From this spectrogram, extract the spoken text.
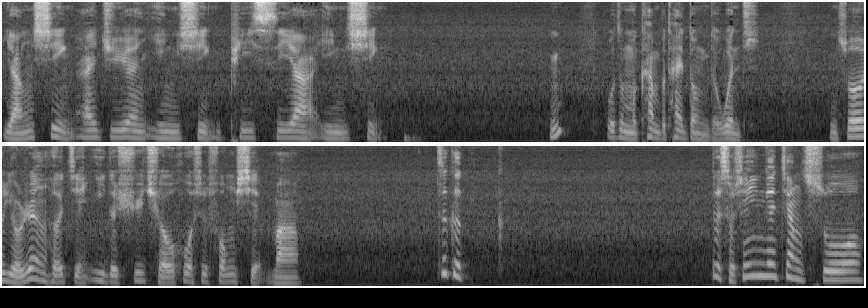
阳性，IgM 阴性，PCR 阴性。嗯，我怎么看不太懂你的问题？你说有任何检疫的需求或是风险吗？这个，对，首先应该这样说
